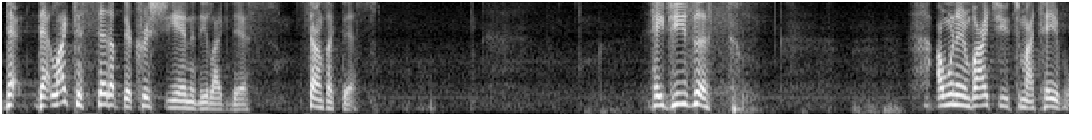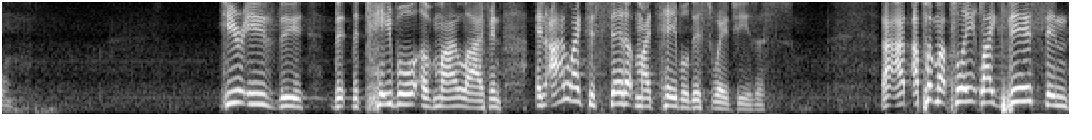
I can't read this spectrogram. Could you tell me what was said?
that, that like to set up their Christianity like this. Sounds like this. Hey, Jesus, I want to invite you to my table. Here is the, the, the, table of my life. And, and I like to set up my table this way, Jesus. I, I put my plate like this, and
